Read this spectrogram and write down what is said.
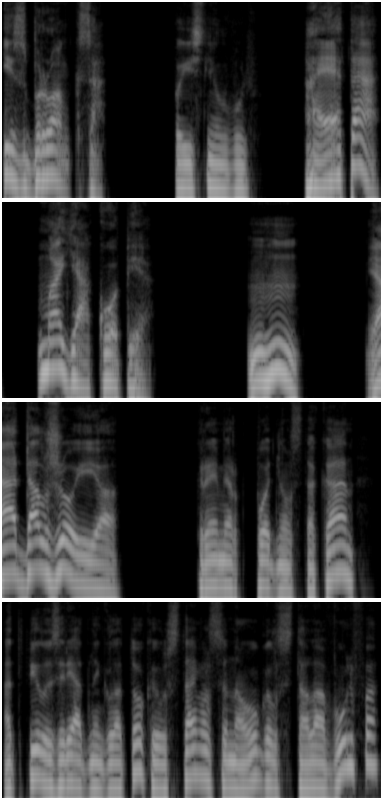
из Бронкса», — пояснил Вульф. «А это моя копия». «Угу, я одолжу ее». Кремер поднял стакан, отпил изрядный глоток и уставился на угол стола Вульфа,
